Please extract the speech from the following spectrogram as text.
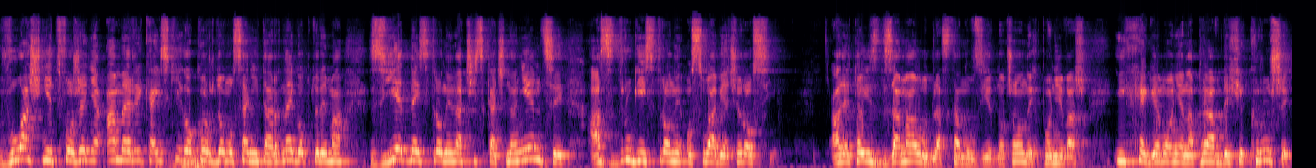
właśnie tworzenia amerykańskiego kordonu sanitarnego, który ma z jednej strony naciskać na Niemcy, a z drugiej strony osłabiać Rosję. Ale to jest za mało dla Stanów Zjednoczonych, ponieważ ich hegemonia naprawdę się kruszy.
